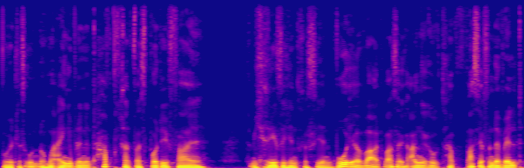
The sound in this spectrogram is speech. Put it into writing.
wo ihr das unten nochmal eingeblendet habt, gerade bei Spotify. Das mich riesig interessieren, wo ihr wart, was ihr euch angeguckt habt, was ihr von der Welt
